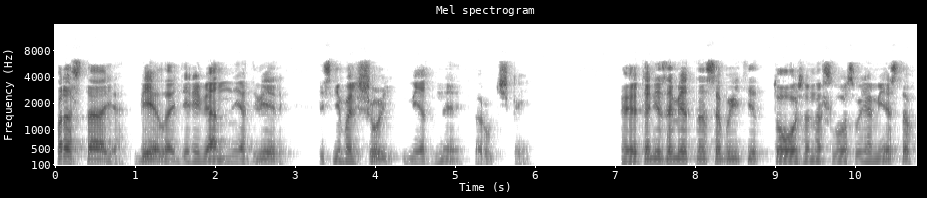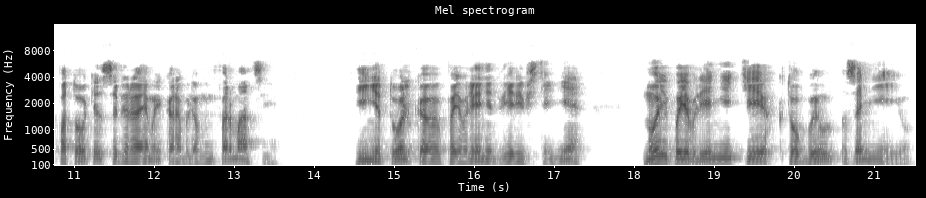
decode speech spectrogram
Простая, белая деревянная дверь с небольшой медной ручкой. Это незаметное событие тоже нашло свое место в потоке собираемой кораблем информации. И не только появление двери в стене, но и появление тех, кто был за нею.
